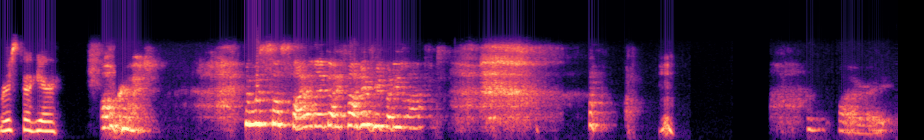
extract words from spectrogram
We're still here. Oh, good. It was so silent, I thought everybody left. All right.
